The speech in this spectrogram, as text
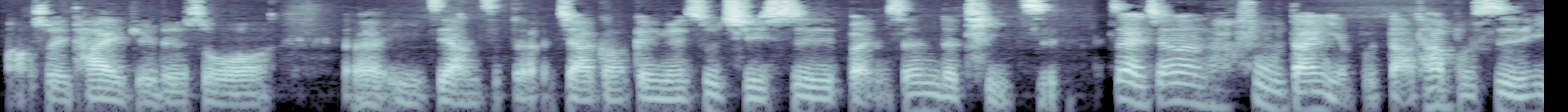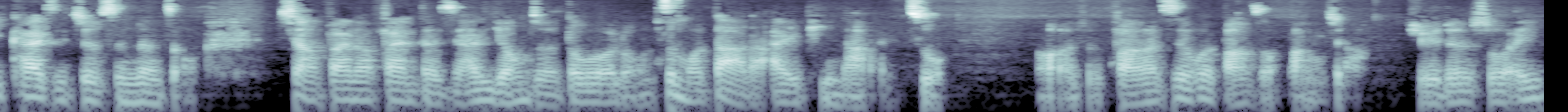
啊，所以他也觉得说，呃，以这样子的架构跟元素骑士本身的体质。再加上他负担也不大，他不是一开始就是那种像 Final Fantasy 还是勇者斗恶龙这么大的 IP 拿来做啊，就反而是会帮手帮脚，觉得说，哎，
